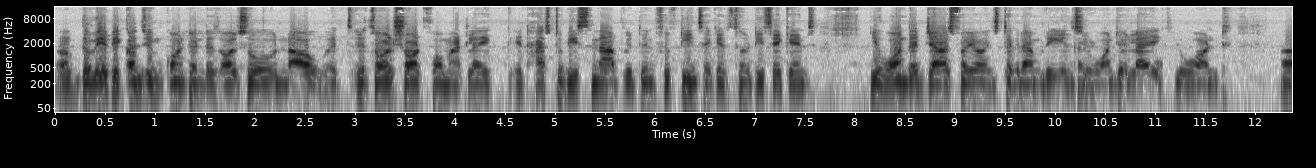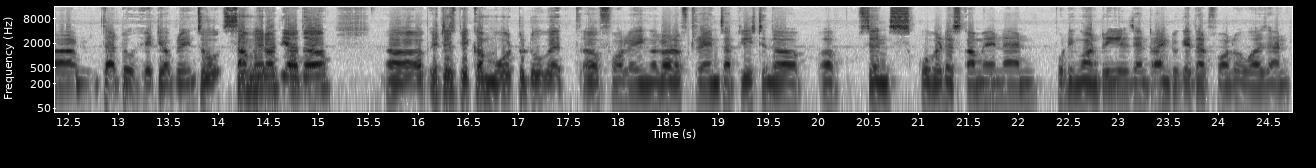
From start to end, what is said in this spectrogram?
uh, the way we consume content is also now it's it's all short format. Like it has to be snapped within 15 seconds, 30 seconds. You want the jazz for your Instagram reels. You want your likes. You want um, that to hit your brain. So somewhere or the other, uh, it has become more to do with uh, following a lot of trends, at least in the uh, since COVID has come in and putting on reels and trying to get that followers and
